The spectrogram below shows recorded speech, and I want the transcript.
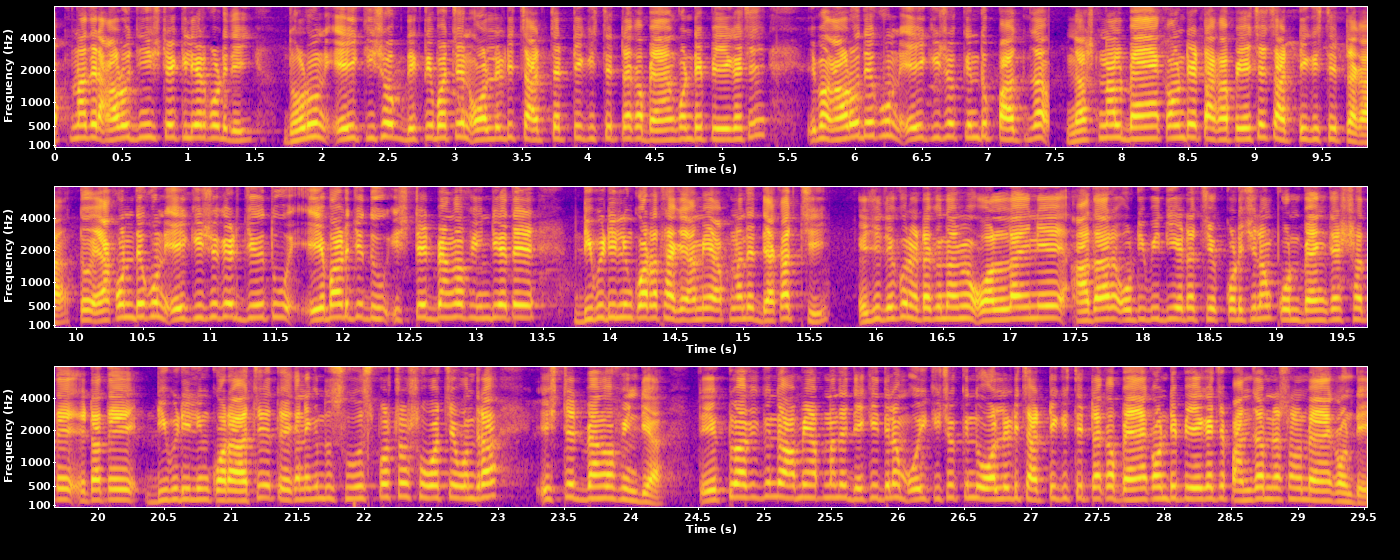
আপনাদের আরও জিনিসটা ক্লিয়ার করে দিই। ধরুন, এই কৃষক দেখতে পাচ্ছেন অলরেডি চার চারটি কিস্তির টাকা ব্যাঙ্ক অ্যাকাউন্টে পেয়ে গেছে এবং আরও দেখুন, এই কৃষক কিন্তু পাঞ্জাব ন্যাশনাল ব্যাঙ্ক অ্যাকাউন্টে টাকা পেয়েছে চারটি কিস্তির টাকা। তো এখন দেখুন, এই কৃষকের যেহেতু এবার যেহেতু স্টেট ব্যাঙ্ক অফ ইন্ডিয়াতে ডিবিডি লিঙ্ক করা থাকে, আমি আপনাদের দেখাচ্ছি। এই যে দেখুন, এটা কিন্তু আমি অনলাইনে আধার ওটিপি দিয়ে এটা চেক করেছিলাম, কোন ব্যাংকের সাথে এটাতে ডিবিডি লিঙ্ক করা আছে। তো এখানে কিন্তু সুস্পষ্ট শো হচ্ছে বন্ধুরা স্টেট ব্যাঙ্ক অফ ইন্ডিয়া তো একটু আগে কিন্তু আমি আপনাদের দেখিয়ে দিলাম, ওই কৃষক কিন্তু অলরেডি চারটি কিস্তির টাকা ব্যাঙ্ক অ্যাকাউন্টে পেয়ে গেছে পাঞ্জাব ন্যাশনাল ব্যাঙ্ক অ্যাকাউন্টে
